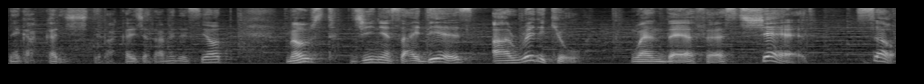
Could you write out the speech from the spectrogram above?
ねがっかりしてばっかりじゃダメですよ Most genius ideas are ridiculed when they're first shared. So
